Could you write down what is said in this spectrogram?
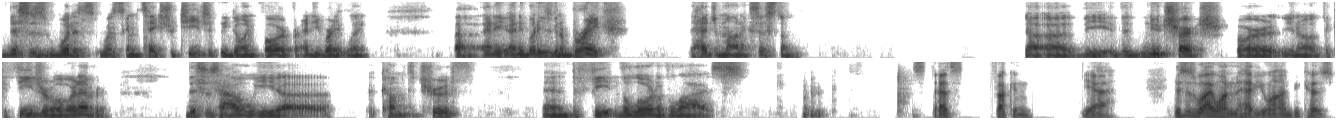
This is what it's what's going to take strategically going forward for any right wing. Uh, any anybody who's going to break the hegemonic system, uh, uh, the the new church or you know the cathedral or whatever. This is how we uh, come to truth and defeat the Lord of Lies. That's fucking yeah. This is why I wanted to have you on because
